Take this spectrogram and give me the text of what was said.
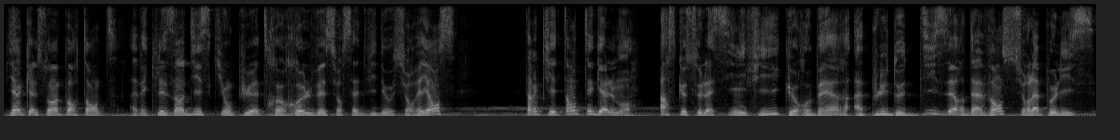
bien qu'elle soit importante avec les indices qui ont pu être relevés sur cette vidéosurveillance, est inquiétante également. Parce que cela signifie que Robert a plus de 10 heures d'avance sur la police.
